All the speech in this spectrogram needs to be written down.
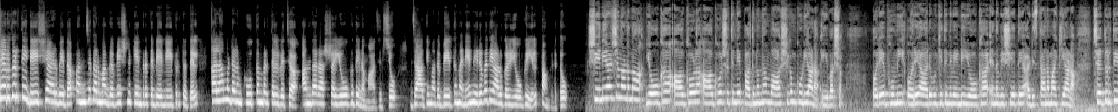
Cheruthuruthy ദേശീയ ആയുർവേദ പഞ്ചകർമ്മ ഗവേഷണ കേന്ദ്രത്തിന്റെ നേതൃത്വത്തിൽ കലാമണ്ഡലം കൂത്തമ്പലത്തിൽ വെച്ച് അന്താരാഷ്ട്ര യോഗ ദിനം ആചരിച്ചു. ജാതിമത ഭേദമന്യേ നിരവധി ആളുകൾ യോഗയിൽ പങ്കെടുത്തു. ശനിയാഴ്ച നടന്ന യോഗ ആഗോള ആഘോഷത്തിന്റെ പതിനൊന്നാം വാർഷികം കൂടിയാണ് ഈ വർഷം. ഒരേ ഭൂമി ഒരേ ആരോഗ്യത്തിന് വേണ്ടി യോഗ എന്ന വിഷയത്തെ അടിസ്ഥാനമാക്കിയാണ് ചതുർത്ഥി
